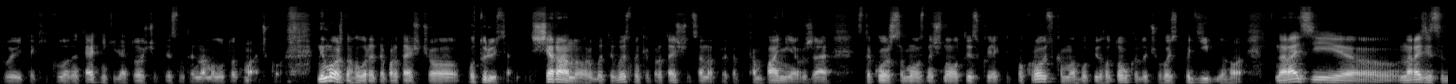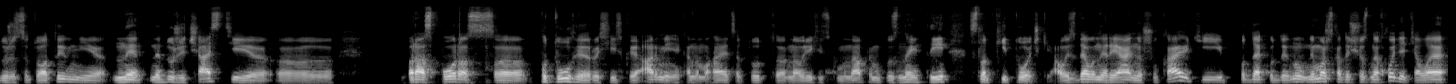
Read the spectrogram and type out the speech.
стартують такі колони техніки для того, щоб тиснути на молоток мачку. Не можна говорити про те, що повторюся ще рано робити висновки про те, що це, наприклад, кампанія вже з такого ж самого значного тиску, як під Покровськом, або підготовка до чогось подібного. Наразі е, наразі це дуже ситуативні, не не дуже часті. Е, Раз по раз потуги російської армії, яка намагається тут е, на Оріхівському напрямку знайти слабкі точки. А ось де вони реально шукають і подекуди ну не можна сказати, що знаходять, але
